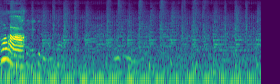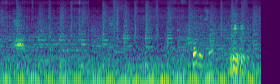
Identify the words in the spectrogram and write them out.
와. 거기 있어?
